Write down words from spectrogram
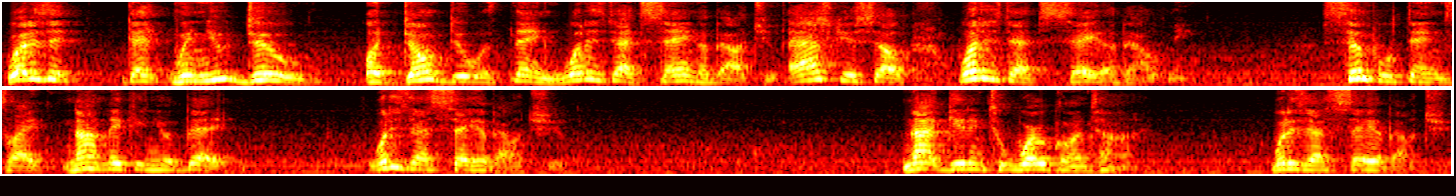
What is it that when you do or don't do a thing, what is that saying about you? Ask yourself, what does that say about me? Simple things like not making your bed, what does that say about you? Not getting to work on time. What does that say about you?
